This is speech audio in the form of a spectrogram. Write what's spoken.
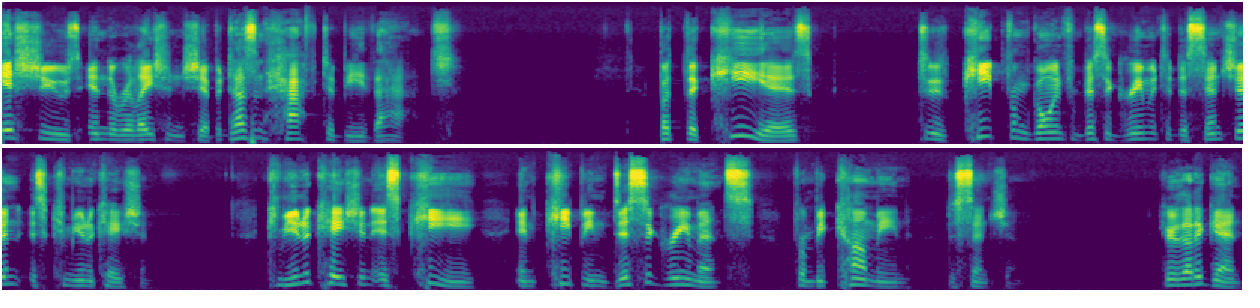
issues in the relationship. It doesn't have to be that. But the key is to keep from going from disagreement to dissension is communication. Communication is key in keeping disagreements from becoming dissension. Hear that again.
